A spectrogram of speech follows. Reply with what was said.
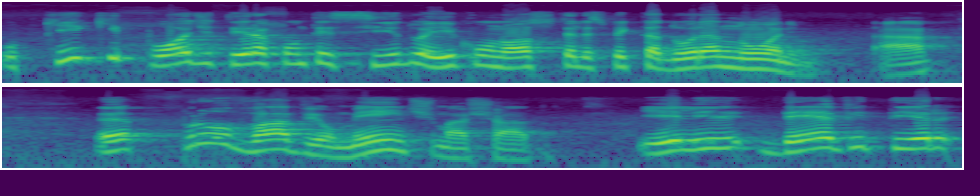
O que, que pode ter acontecido aí com o nosso telespectador anônimo, tá? É, provavelmente, Machado, ele deve ter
